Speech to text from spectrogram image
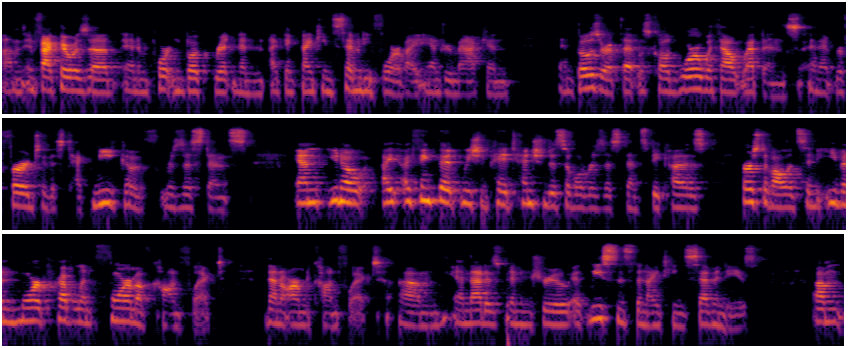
Um, in fact, there was a, an important book written in, I think, 1974 by Andrew Mack and, and Boserup that was called War Without Weapons. And it referred to this technique of resistance. And, you know, I, I think that we should pay attention to civil resistance because, first of all, it's an even more prevalent form of conflict than armed conflict. Um, and that has been true at least since the 1970s. Um,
